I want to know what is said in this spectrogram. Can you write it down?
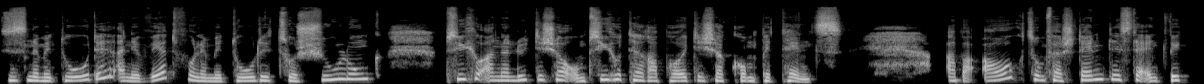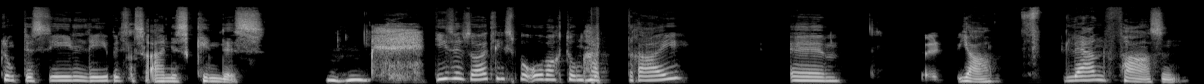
es ist eine Methode, eine wertvolle Methode zur Schulung psychoanalytischer und psychotherapeutischer Kompetenz aber auch zum Verständnis der Entwicklung des Seelenlebens eines Kindes. Mhm. Diese Säuglingsbeobachtung hat drei ähm, äh, ja, Lernphasen.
